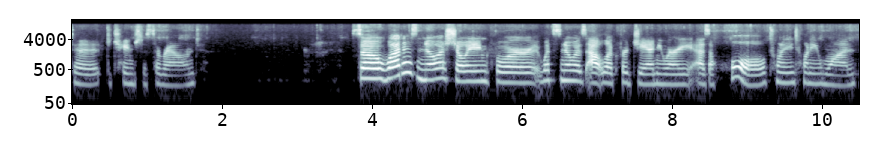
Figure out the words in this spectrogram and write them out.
to, to change this around. So what is NOAA showing for, what's NOAA's outlook for January as a whole, 2021?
